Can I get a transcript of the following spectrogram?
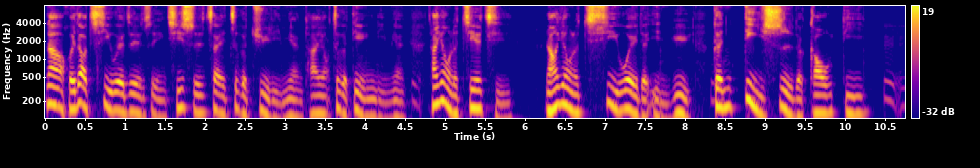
那回到气味这件事情，其实在这个剧里面，他用这个电影里面，他用了阶级。然后用了气味的隐喻，跟地势的高低，嗯嗯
